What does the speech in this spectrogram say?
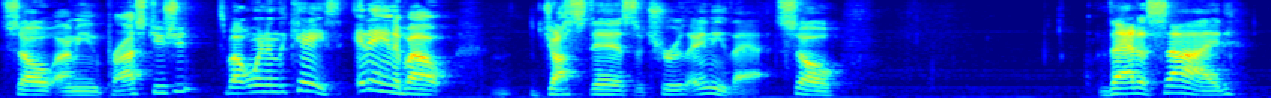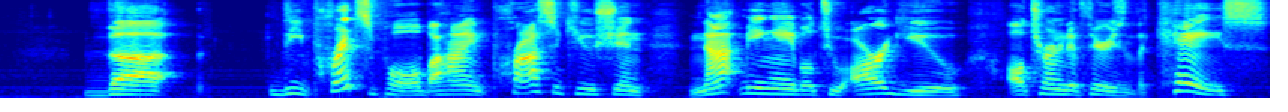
So, I mean, prosecution, it's about winning the case. It ain't about justice, the truth, any of that. So, that aside, the the principle behind prosecution not being able to argue alternative theories of the case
